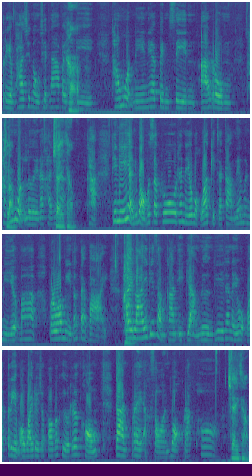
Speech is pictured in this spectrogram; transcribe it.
เตรียมผ้าเช็ดนงเช็ดหน้าไปฮะดีๆทั้งหมดนี้เนี่ยเป็นซีนอารมณ์ทั้คงรับหมดเลยนะคะเนี่ยใช่ครับค่ะ ทีนี้อย่างที่บอกเมื่อสักครู่ท่านนายกบอกว่ากิจกรรมเนี่ยมันมีเยอะมาก เพราะว่ามีตั้งแต่บ่ายครับไฮไลท์ที่สำคัญอีกอย่างหนึ่งที่ท่านนายกบอกว่าเตรียมเอาไว้โดยเฉพาะก็คือเรื่องของการแปลอักษรบอกรักพ่อ ใช่ครับ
